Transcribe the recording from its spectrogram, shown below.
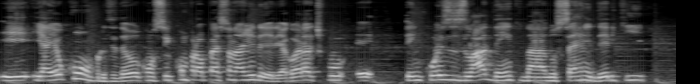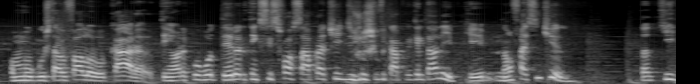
E, e aí eu compro, entendeu? Eu consigo comprar o personagem dele. Agora, tipo, tem coisas lá dentro, na, no cerne dele, que, como o Gustavo falou, cara, tem hora que o roteiro ele tem que se esforçar para te justificar porque ele tá ali, porque não faz sentido. Tanto que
